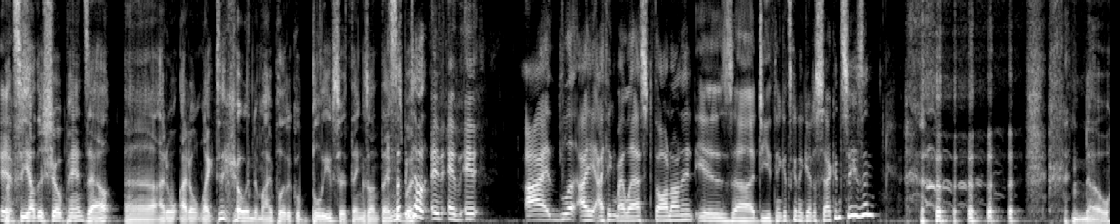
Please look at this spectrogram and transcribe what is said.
Let's if- see how the show pans out. Uh, I don't. I don't like to go into my political beliefs or things on things. But tell, if, if, if, I, I I think my last thought on it is, uh, do you think it's going to get a second season? no,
